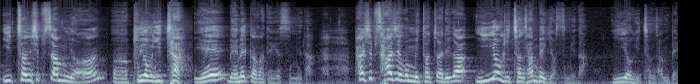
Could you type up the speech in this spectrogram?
2013년 어, 부영 2차의 매매가가 되겠습니다. 84제곱미터짜리가 2억 2,300이었습니다. 2억 2,300.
